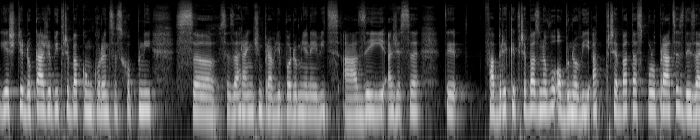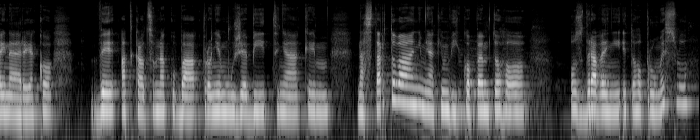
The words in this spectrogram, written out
ještě dokáže být třeba konkurenceschopný s, se zahraničím pravděpodobně nejvíc s Ázií a že se ty fabriky třeba znovu obnoví a třeba ta spolupráce s designéry, jako vy a Tkalcovna Kubák pro ně může být nějakým nastartováním, nějakým výkopem toho ozdravení i toho průmyslu?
